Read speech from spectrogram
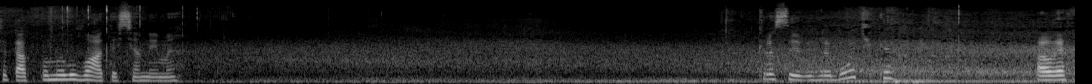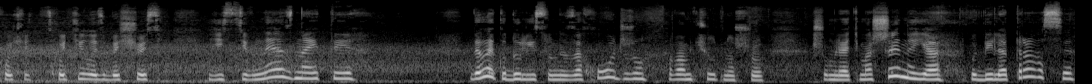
Це так, помилуватися ними. Красиві грибочки. Але хотілося б щось їстівне знайти. Далеко до лісу не заходжу. Вам чутно, що шумлять машини, я побіля траси.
